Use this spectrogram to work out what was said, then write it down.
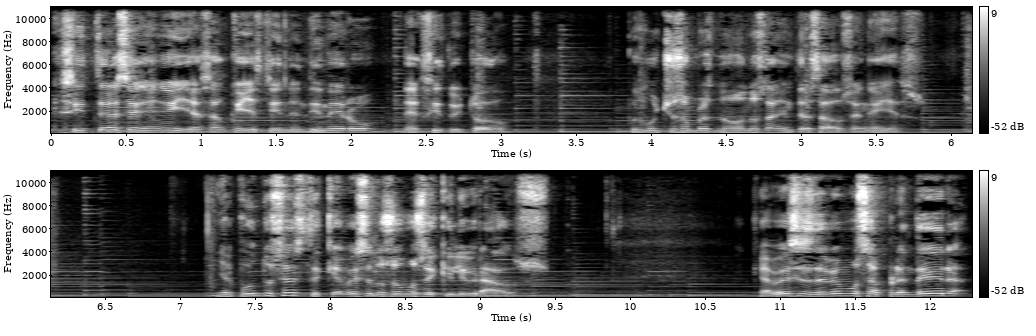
que se interesen en ellas, aunque ellas tienen dinero, éxito y todo, pues muchos hombres no, no están interesados en ellas. Y el punto es este, que a veces no somos equilibrados, que a veces debemos aprender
